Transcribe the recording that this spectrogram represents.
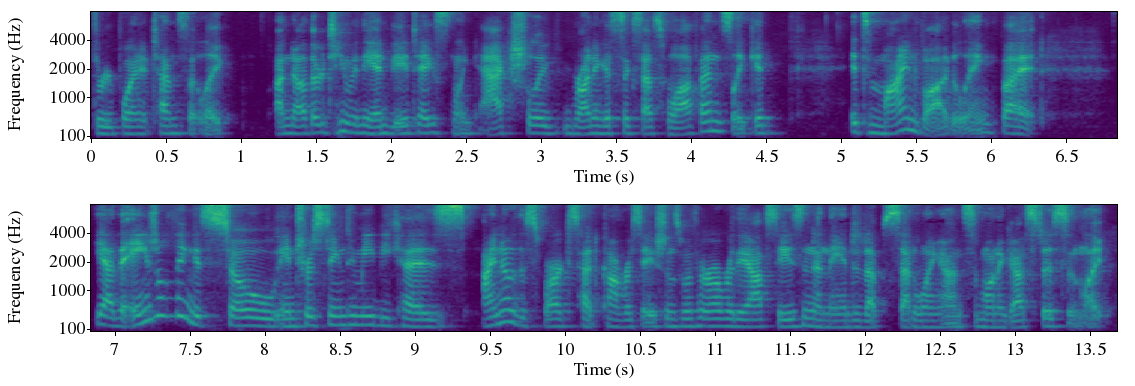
three point attempts that like another team in the NBA takes, and like actually running a successful offense? Like it it's mind boggling. But yeah, the Angel thing is so interesting to me because I know the Sparks had conversations with her over the offseason and they ended up settling on Seimone Augustus. And like,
